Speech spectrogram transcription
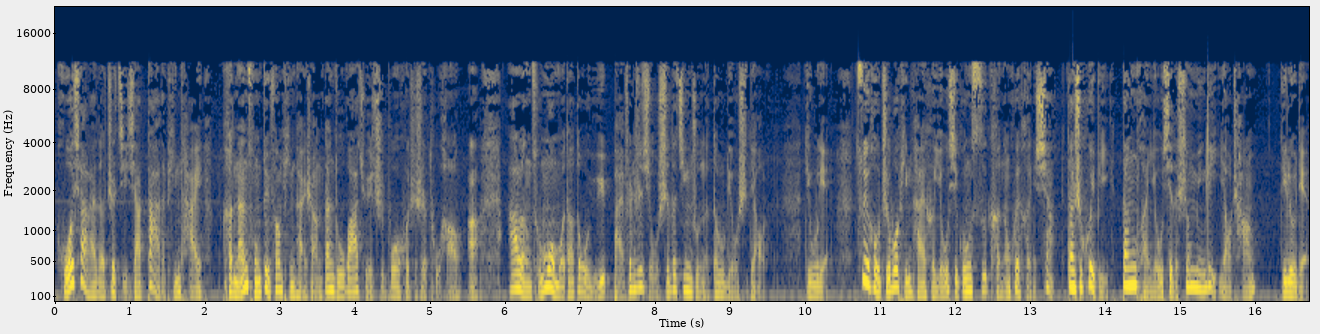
活下来的这几家大的平台很难从对方平台上单独挖掘直播或者是土豪啊。阿冷从陌陌到斗鱼，百分之九十的金主呢都流失掉了。第五点，最后直播平台和游戏公司可能会很像，但是会比单款游戏的生命力要长。第六点，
